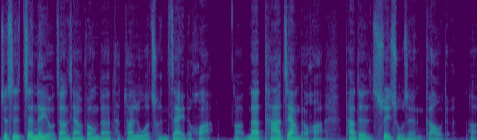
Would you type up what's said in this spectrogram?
就是真的有张三丰，那他他如果存在的话啊，那他这样的话，他的岁数是很高的啊。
